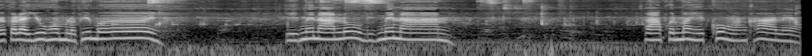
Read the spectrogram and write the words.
ดี๋ยวก็เลยยูโฮมแล้วพี่เมยอีกไม่นานลูกอีกไม่นานสร้างเพิ่นมาเฮ็ดโค้งหลังคาแล้ว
